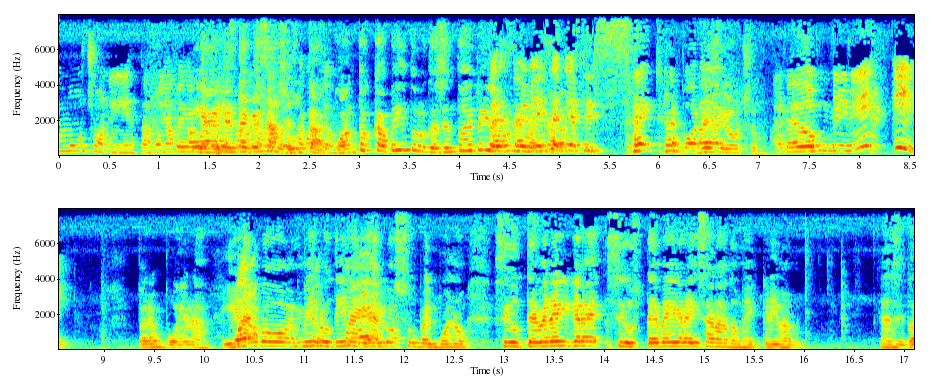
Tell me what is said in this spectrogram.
mucho ni está muy apegada Y a hay esa gente que se asusta. ¿Cuántos capítulos? 300 y pico. Pero es me dice Cada- 16 temporadas. 18. Ay, me da un miniski. Pero es buena. Y Bueno, es algo, en mi rutina y es algo súper bueno. Si usted ve Gre- si usted ve Grey's Anatomy, escríbame. Necesito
